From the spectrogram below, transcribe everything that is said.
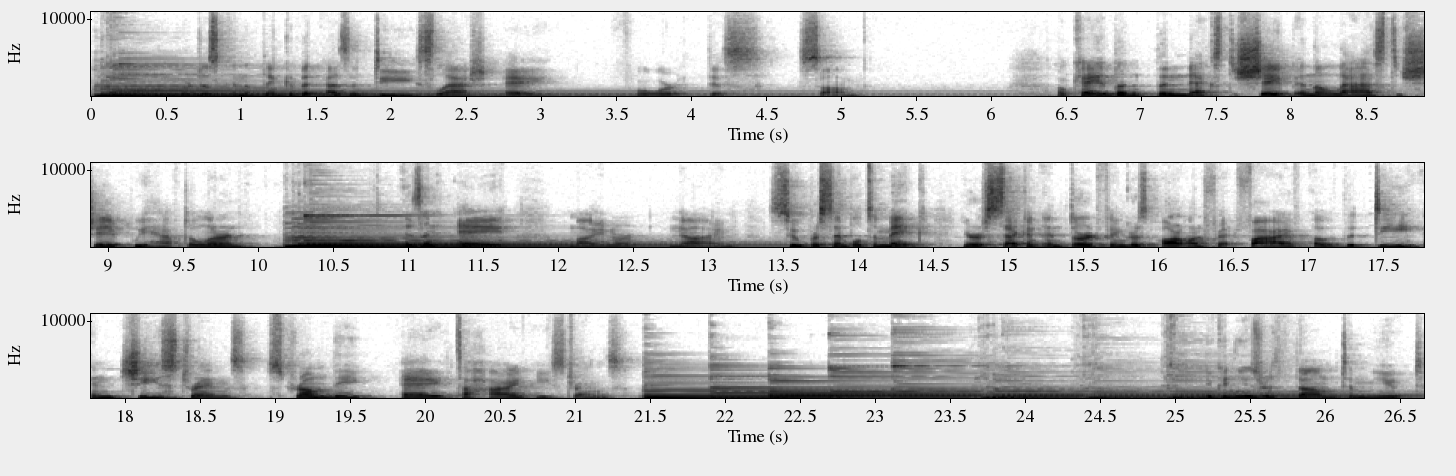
we're just going to think of it as a D slash A for this song. Okay, the, the next shape and the last shape we have to learn is an A minor 9. Super simple to make. Your second and third fingers are on fret 5 of the D and G strings. Strum the A to high E strings. You can use your thumb to mute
